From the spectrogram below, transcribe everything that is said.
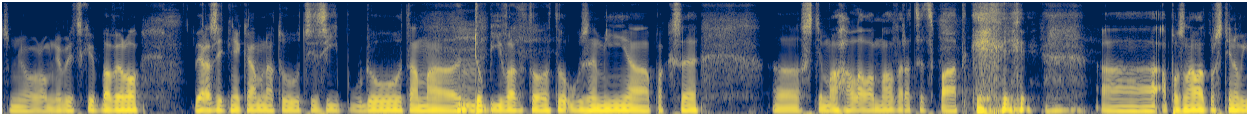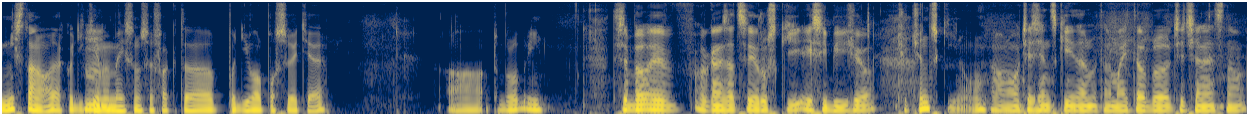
co mě bavilo. Mě vždycky bavilo vyrazit někam na tu cizí půdu, tam hmm. dobývat to, to území a pak se uh, s těma halavama vracet zpátky a, a poznávat prostě nový místa. No. Jako díky hmm. MMA jsem se fakt uh, podíval po světě a to bylo dobrý. Ty jsi byl i v organizaci ruský ACB, že jo? Čečenský, no. No, no čečenský, ten, ten majitel byl Čečenec, no.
